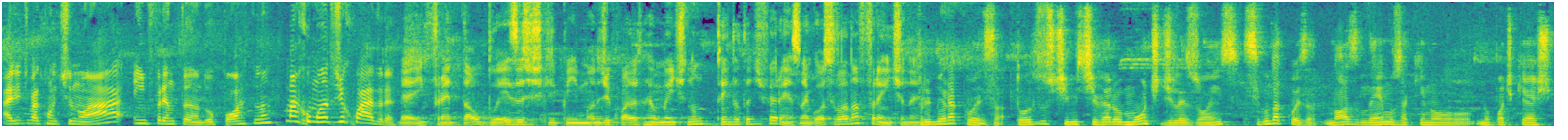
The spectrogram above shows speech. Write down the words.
A gente vai continuar enfrentando o Portland, mas com mando de quadra. É, enfrentar o Blazers que em mando de quadra realmente não tem tanta diferença. O negócio é lá na frente, né? Primeira coisa, todos os times tiveram um monte de lesões. Segunda coisa, nós lemos aqui no, no podcast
